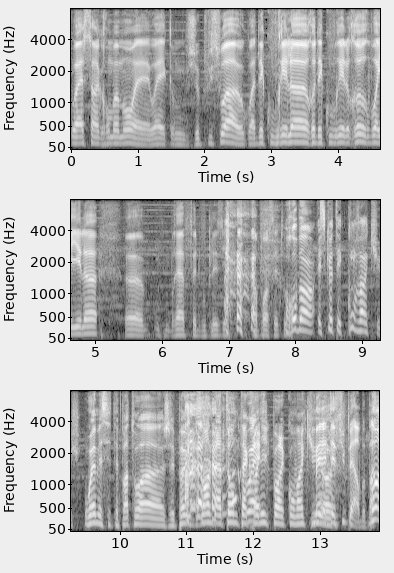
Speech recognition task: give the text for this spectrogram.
ouais, c'est un grand moment. Et ouais, comme je plus sois, quoi, découvrez-le, redécouvrez-le, revoyez-le. Euh, bref, faites-vous plaisir. En pensez tout. Robin, est-ce que t'es convaincu? Ouais, mais c'était pas toi. J'ai pas eu besoin d'attendre ta chronique pour être convaincu. Mais elle était superbe. non,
